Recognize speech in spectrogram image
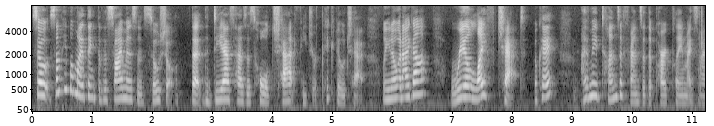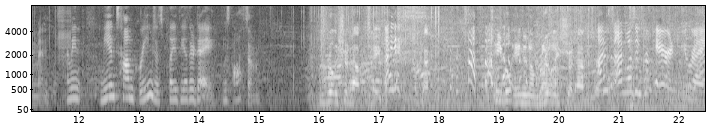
So, some people might think that the Simon isn't social, that the DS has this whole chat feature, Picto Chat. Well, you know what I got? Real life chat, okay? I've made tons of friends at the park playing my Simon. I mean, me and Tom Green just played the other day. It was awesome. You really should have a table. I- Okay. A table and an umbrella. You really should have a table. I'm, s- I wasn't prepared. You're right.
